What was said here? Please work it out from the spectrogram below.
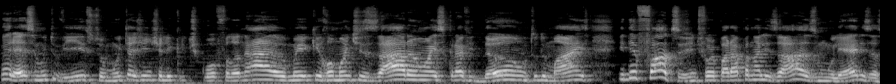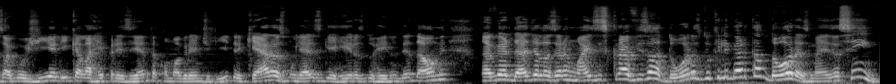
Merece muito visto, muita gente ali criticou, falando, ah, meio que romantizaram a escravidão tudo mais. E de fato, se a gente for parar para analisar as mulheres, as Agogia ali que ela representa como a grande líder, que eram as mulheres guerreiras do reino de Dalme, na verdade elas eram mais escravizadoras do que libertadoras. Mas assim,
